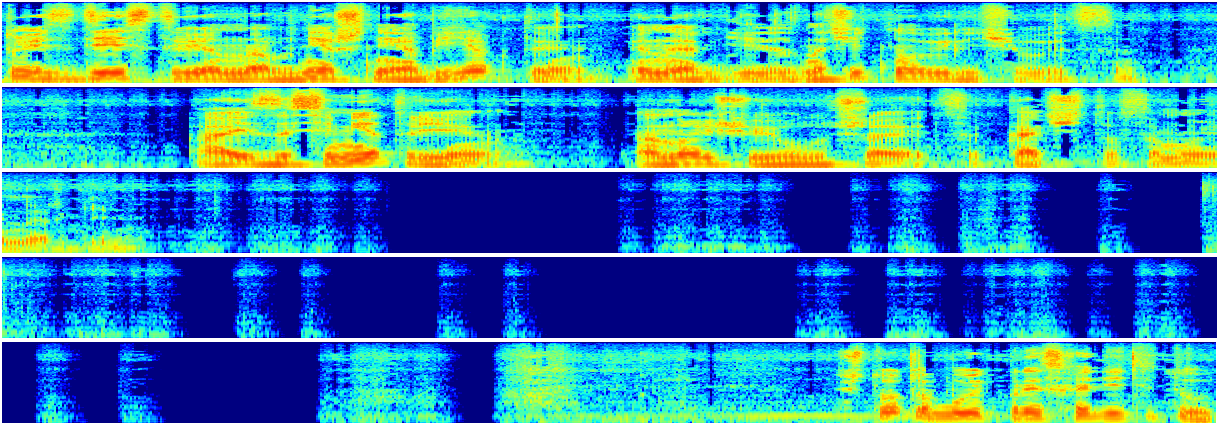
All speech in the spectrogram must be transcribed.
То есть действие на внешние объекты энергии значительно увеличивается. А из-за симметрии оно еще и улучшается, качество самой энергии. Что-то будет происходить и тут.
